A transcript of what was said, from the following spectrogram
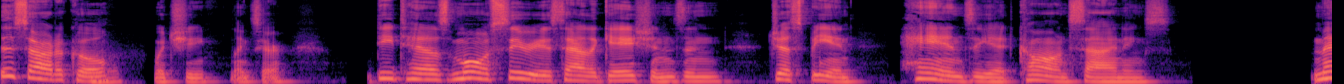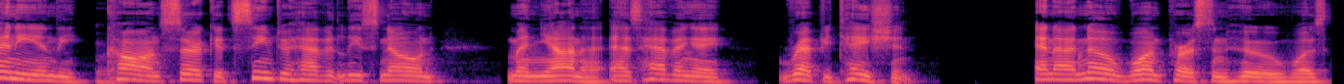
This article, mm-hmm. which she links here, details more serious allegations than just being handsy at con signings. Many in the mm-hmm. con circuit seem to have at least known Manana as having a reputation and I know one person who was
